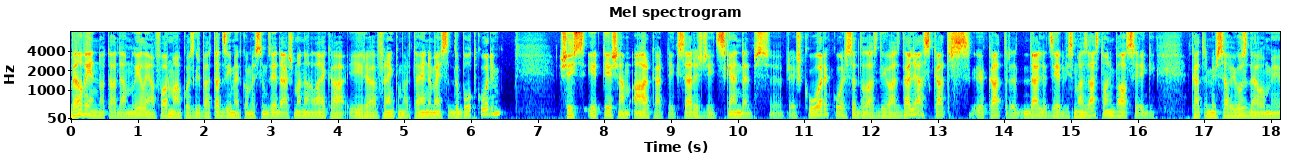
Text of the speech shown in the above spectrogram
Vēl viena no tādām lielajām formām, ko es gribētu atzīmēt, ko mēs esam dziedājuši manā laikā, ir uh, Franka Martēna Mesa dubultkorim. Šis ir tiešām ārkārtīgi sarežģīts skandarbs uh, priekš kora. Kora sadalās divās daļās. Katrs, katra daļa dzied vismaz astoņbalsīgi. Katram ir savi uzdevumi,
